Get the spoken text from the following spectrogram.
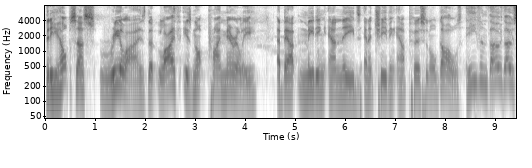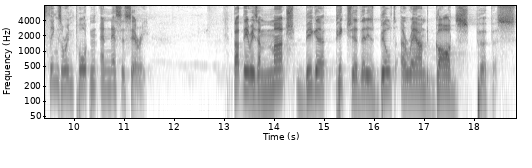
that he helps us realize that life is not primarily about meeting our needs and achieving our personal goals, even though those things are important and necessary. But there is a much bigger picture that is built around God's purpose.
